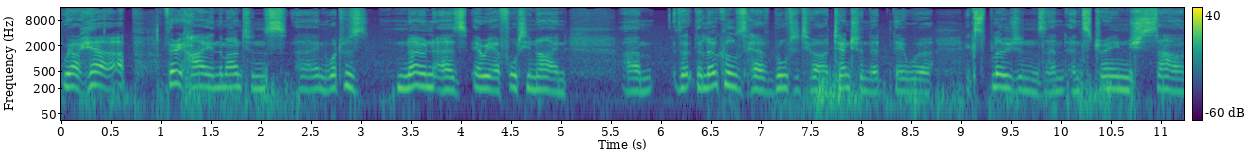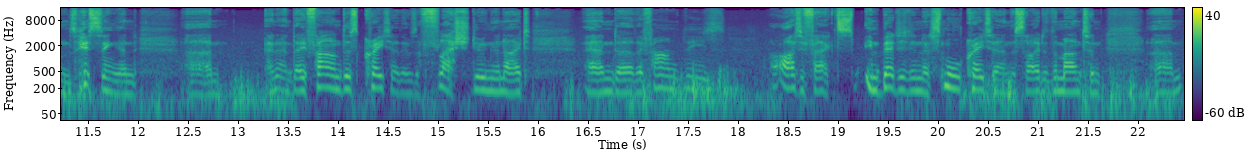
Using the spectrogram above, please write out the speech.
We are here up very high in the mountains uh, in what was known as Area 49. Um, the, the, locals have brought it to our attention that there were explosions and, and strange sounds, hissing, and, um, and, and they found this crater. There was a flash during the night, and uh, they found these artifacts embedded in a small crater in the side of the mountain. Um,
